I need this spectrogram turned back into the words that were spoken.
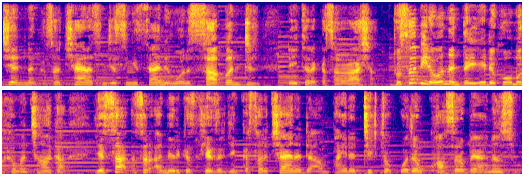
Jiyan nan ƙasar China sun je sun yi signing wani sabon deal da ita da ƙasar Rasha. To saboda wannan dalilai da kuma makamancin haka ya sa ƙasar America suke zargin ƙasar China da amfani da TikTok wajen kwasar bayanansu.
